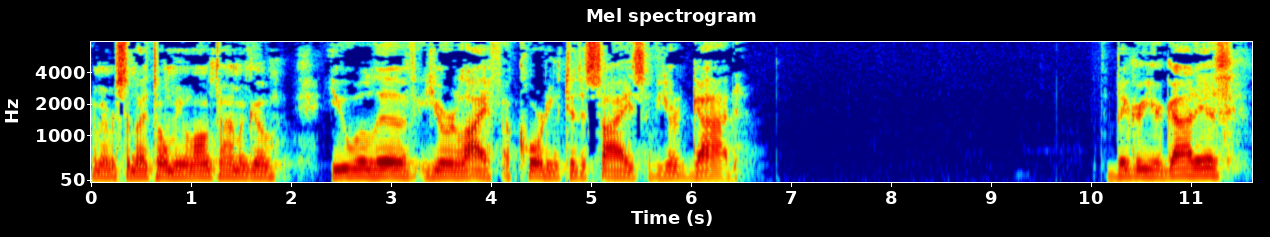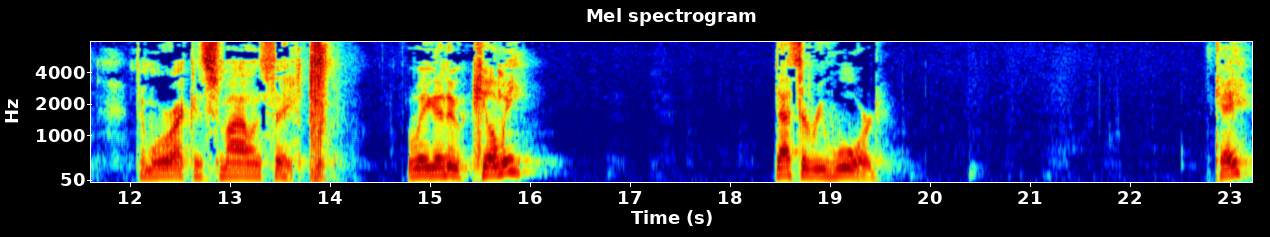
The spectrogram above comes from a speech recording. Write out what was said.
I remember somebody told me a long time ago, you will live your life according to the size of your God. The bigger your God is, the more I can smile and say, What are you going to do? Kill me? That's a reward. Okay?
